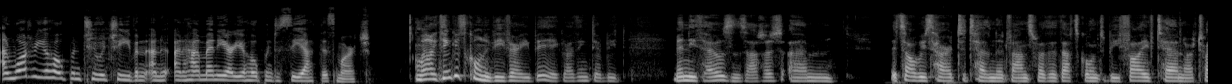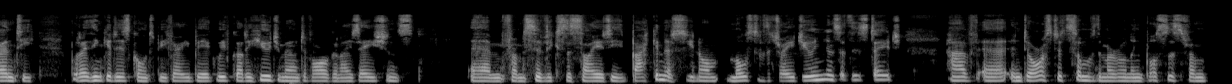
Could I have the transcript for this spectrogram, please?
And what are you hoping to achieve and, and, and how many are you hoping to see at this march? Well, I think it's going to be very big. I think there'll be many thousands at it. Um, it's always hard to tell in advance whether that's going to be 5, 10 or 20, but I think it is going to be very big. We've got a huge amount of organisations um, from civic society backing it. You know, most of the trade unions at this stage have uh, endorsed it. Some of them are running buses from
